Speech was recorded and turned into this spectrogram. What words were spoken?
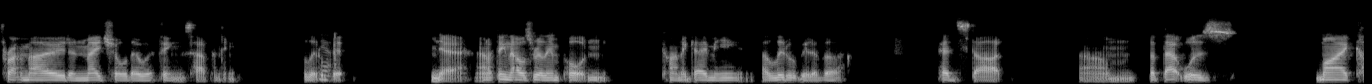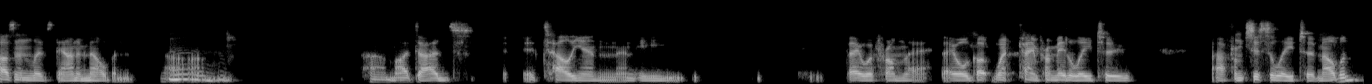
promoted and made sure there were things happening a little Yeah. bit yeah and i think that was really important kind of gave me a little bit of a head start. Um, but that was my cousin lives down in melbourne. Um, Mm. uh, my dad's italian and he they were from there. They all got went came from italy to uh, from sicily to melbourne.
